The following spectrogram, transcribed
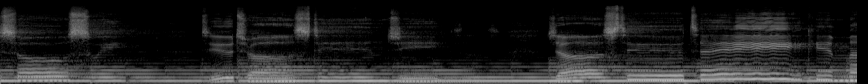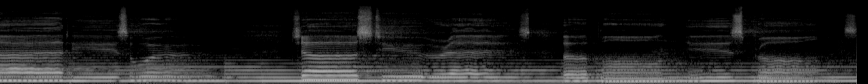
So sweet to trust in Jesus, just to take Him at His word, just to rest upon His promise,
